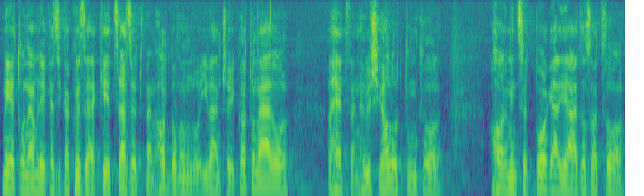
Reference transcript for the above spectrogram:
Méltón emlékezik a közel 256-ba vonuló iváncsai katonáról, a 70 hősi halottunkról, a 35 polgári áldozatról,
